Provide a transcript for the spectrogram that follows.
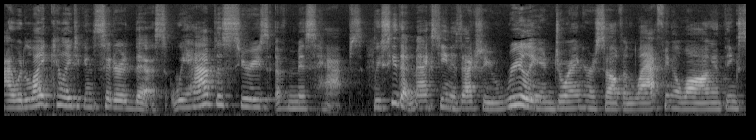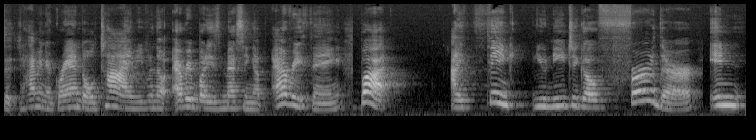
I would like Kelly to consider this. We have this series of mishaps. We see that Maxine is actually really enjoying herself and laughing along and thinks that having a grand old time, even though everybody's messing up everything. But I think you need to go further in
